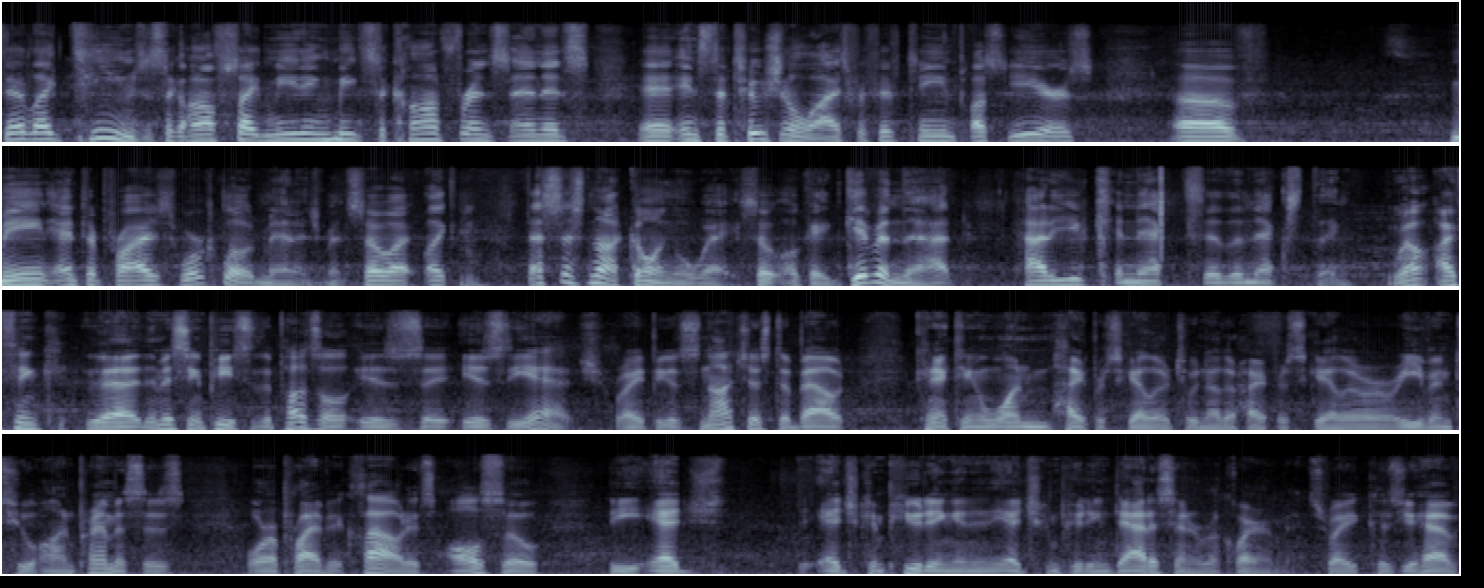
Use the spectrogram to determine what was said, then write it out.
they're like teams. It's like an offsite meeting meets a conference and it's uh, institutionalized for 15 plus years of main enterprise workload management. So like, that's just not going away. So okay, given that, how do you connect to the next thing? Well, I think the, the missing piece of the puzzle is, is the edge, right? Because it's not just about connecting one hyperscaler to another hyperscaler or even to on-premises or a private cloud. It's also the edge, the edge computing and the edge computing data center requirements, right? Because you have,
